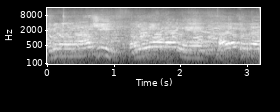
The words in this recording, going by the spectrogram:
ဒီလိုငါရှိဘုံရုံးရကတွေဒါရောက်ဆိုတာ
